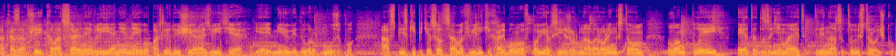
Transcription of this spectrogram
оказавший колоссальное влияние на его последующее развитие, я имею в виду рок-музыку. А в списке 500 самых великих альбомов по версии журнала Rolling Stone Long Play этот занимает 13-ю строчку.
